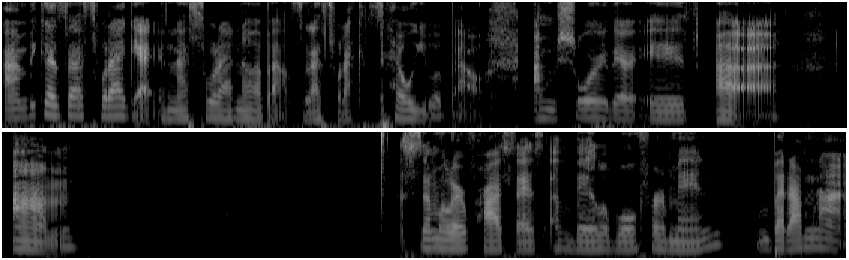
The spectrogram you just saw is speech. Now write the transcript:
Um, because that's what I get and that's what I know about. So that's what I can tell you about. I'm sure there is uh um similar process available for men, but I'm not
